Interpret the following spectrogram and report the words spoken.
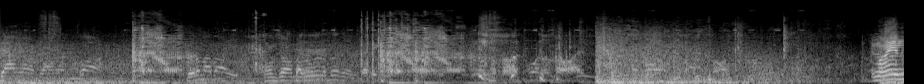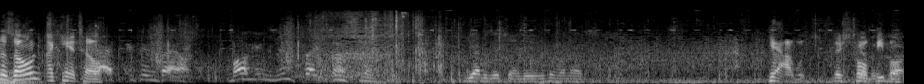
Down one, down one. Fuck. Go to my body. One's on my little building. Am I in the zone? I can't tell. Gas is inbound. Marking new safe zone. You have position, dude. You can win this. Yeah, there's 12 people.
